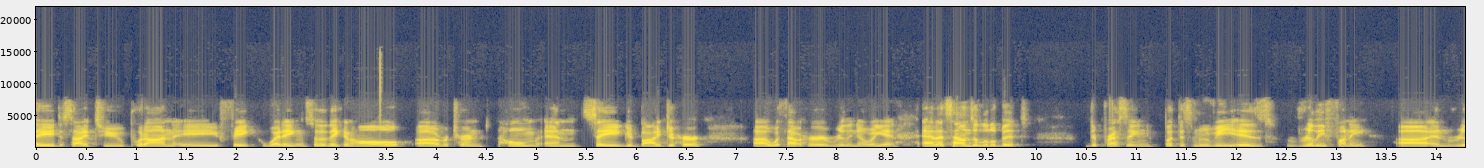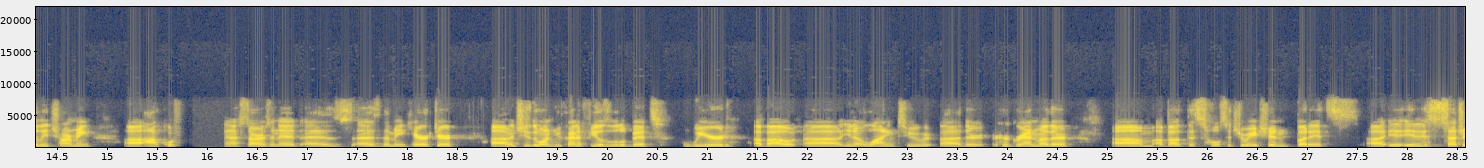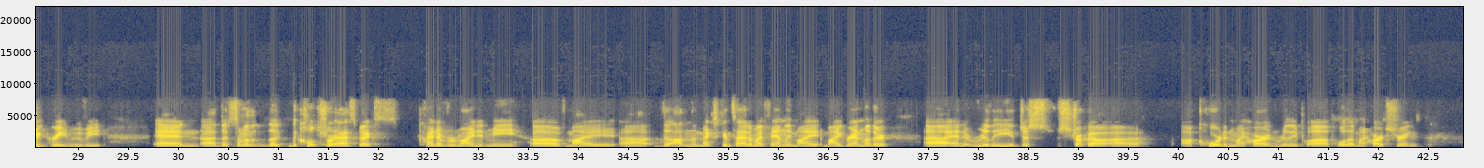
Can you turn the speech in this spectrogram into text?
they decide to put on a fake wedding so that they can all uh, return home and say goodbye to her uh, without her really knowing it. And that sounds a little bit depressing, but this movie is really funny uh, and really charming. Uh, Awkwafina stars in it as as the main character, uh, and she's the one who kind of feels a little bit weird about uh, you know lying to their her grandmother um, about this whole situation. But it's it, it is such a great movie, and uh, the, some of the, the cultural aspects kind of reminded me of my uh, the, on the Mexican side of my family, my my grandmother, and it really just struck a, a, a chord in my heart and really pulled at my heartstrings.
